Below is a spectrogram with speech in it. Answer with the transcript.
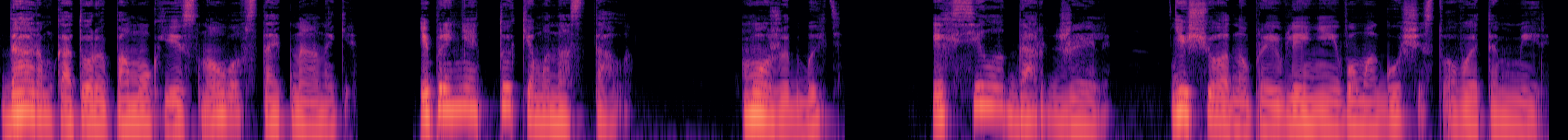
даром, который помог ей снова встать на ноги и принять то, кем она стала. Может быть, их сила — дар Джели, еще одно проявление его могущества в этом мире.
